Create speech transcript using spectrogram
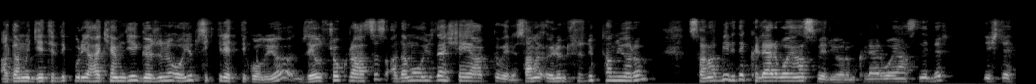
Adamı getirdik buraya hakem diye gözünü oyup siktir ettik oluyor. Zeus çok rahatsız. Adama o yüzden şeye hakkı veriyor. Sana ölümsüzlük tanıyorum. Sana bir de klervoyans veriyorum. Klervoyans nedir? İşte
